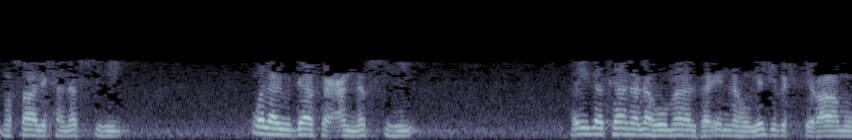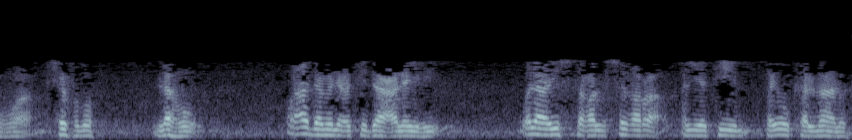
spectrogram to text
مصالح نفسه ولا يدافع عن نفسه فإذا كان له مال فإنه يجب احترامه وحفظه له وعدم الاعتداء عليه ولا يستغل صغر اليتيم فيوكل ماله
